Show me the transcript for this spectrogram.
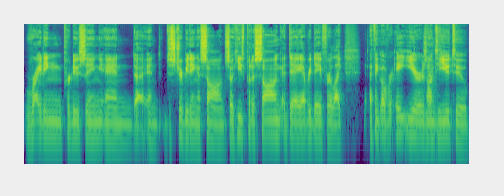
writing, producing, and uh, and distributing a song. So he's put a song a day every day for like I think over eight years onto YouTube.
